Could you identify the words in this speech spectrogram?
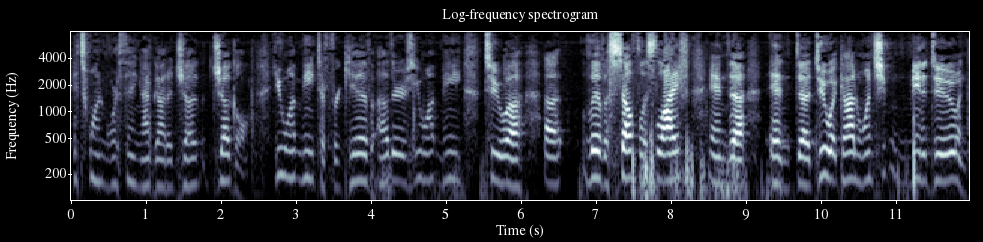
it's one more thing I've got to jug- juggle. You want me to forgive others. You want me to uh, uh, live a selfless life and uh, and uh, do what God wants me to do, and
